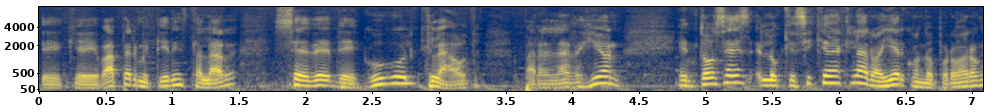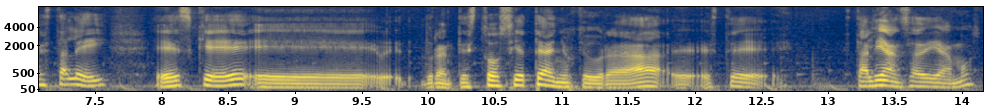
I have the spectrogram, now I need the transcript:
eh, que va a permitir instalar sede de Google Cloud para la región. Entonces, lo que sí queda claro ayer cuando aprobaron esta ley es que eh, durante estos siete años que durará eh, este, esta alianza, digamos,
